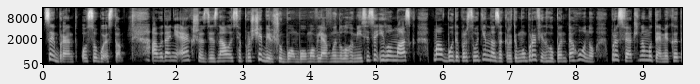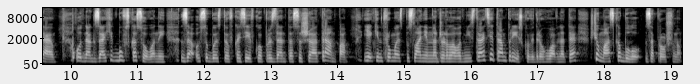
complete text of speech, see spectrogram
цей бренд особисто. А видання Axios дізналося про ще більшу бомбу. Мовляв, минулого місяця Ілон Маск мав бути присутнім на закритому брифінгу Пентагону, присвяченому темі Китаю. Однак захід був скасований за особистою вказівкою президента США Трампа. Як інформує з посланням на джерела в адміністрації, Трамп різко відреагував на те, що маска було запрошено.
